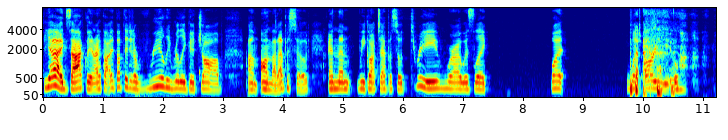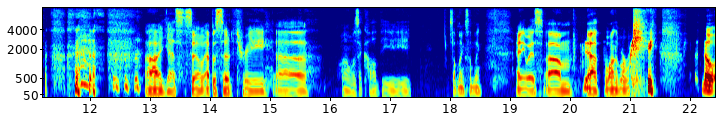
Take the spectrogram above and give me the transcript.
Yeah, exactly. And I thought I thought they did a really really good job um on that episode. And then we got to episode 3 where I was like what what are you? uh yes so episode three uh what was it called the something something anyways um yeah the one where we no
